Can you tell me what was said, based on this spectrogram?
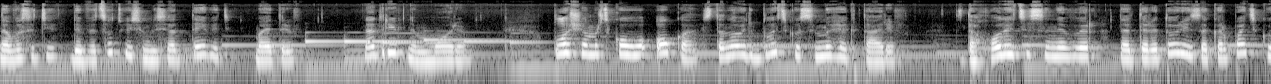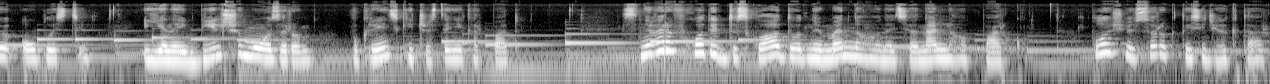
на висоті 989 метрів над рівнем моря. Площа морського ока становить близько 7 гектарів. Знаходиться Синевир на території Закарпатської області і є найбільшим озером в українській частині Карпат. Синевир входить до складу одноіменного національного парку площею 40 тисяч гектар,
